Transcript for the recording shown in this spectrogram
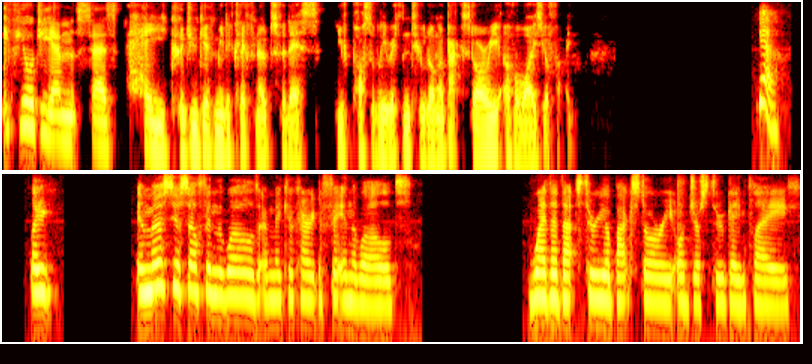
if your GM says, "Hey, could you give me the cliff notes for this?" You've possibly written too long a backstory. Otherwise, you're fine. Yeah. Like, immerse yourself in the world and make your character fit in the world. Whether that's through your backstory or just through gameplay.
